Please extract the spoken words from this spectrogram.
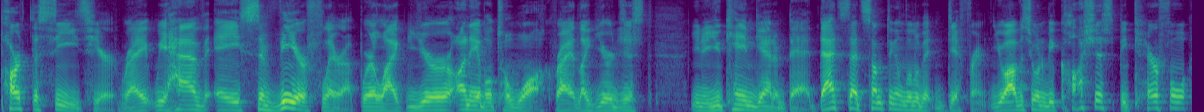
part the C's here, right? We have a severe flare up where like you're unable to walk, right? Like you're just you know you can't get out of bed. That's that's something a little bit different. You obviously want to be cautious be careful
